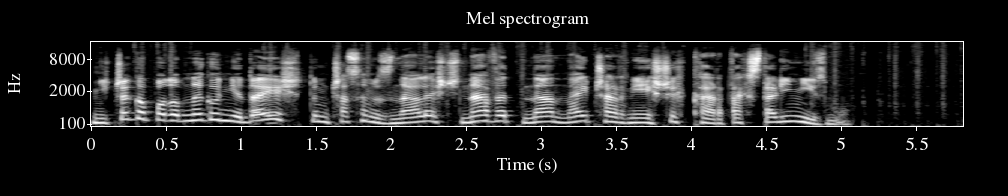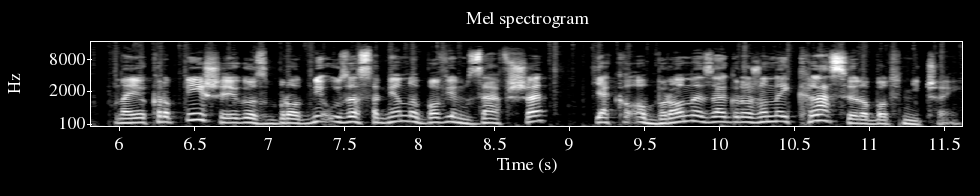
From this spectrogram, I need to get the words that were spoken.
Niczego podobnego nie daje się tymczasem znaleźć nawet na najczarniejszych kartach stalinizmu. Najokropniejsze jego zbrodnie uzasadniano bowiem zawsze jako obronę zagrożonej klasy robotniczej,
